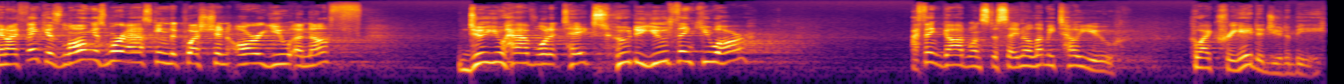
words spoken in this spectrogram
And I think as long as we're asking the question, are you enough? Do you have what it takes? Who do you think you are? I think God wants to say, no, let me tell you who I created you to be.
